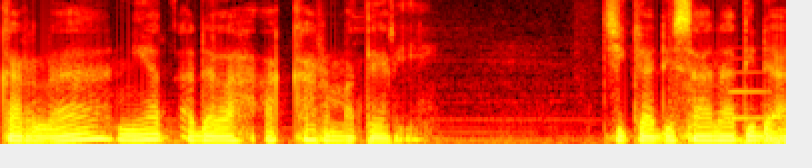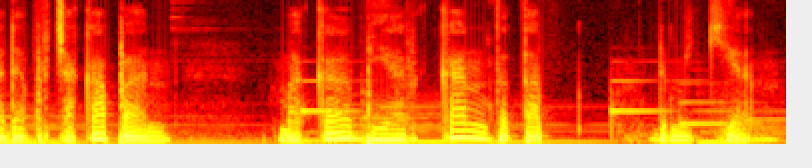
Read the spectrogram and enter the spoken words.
karena niat adalah akar materi." Jika di sana tidak ada percakapan, maka biarkan tetap demikian,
